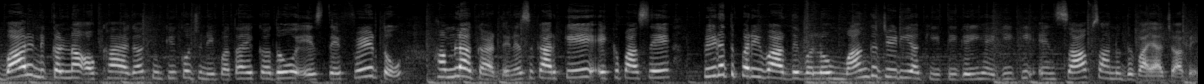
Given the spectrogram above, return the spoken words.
ਬਾਹਰ ਨਿਕਲਣਾ ਔਖਾ ਹੈਗਾ, ਕਿਉਂਕਿ ਕੁਝ ਨਹੀਂ ਪਤਾ ਇਹ ਕਦੋਂ, ਇਸ ਤੇ ਫੇਰ ਤੋਂ ਹਮਲਾ ਕਰਦੇ ਨੇ ਇਸ ਕਰਕੇ ਇੱਕ ਪਾਸੇ ਪੀੜਤ ਪਰਿਵਾਰ ਦੇ ਵੱਲੋਂ ਮੰਗ ਜਿਹੜੀ ਆ ਕੀਤੀ ਗਈ ਹੈਗੀ ਕਿ ਇਨਸਾਫ ਸਾਨੂੰ ਦਿਵਾਇਆ ਜਾਵੇ।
